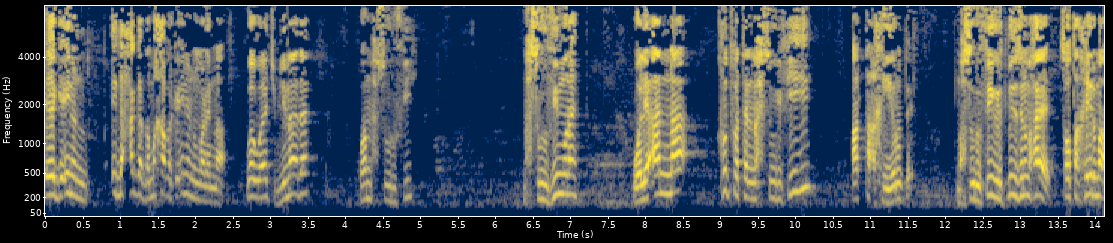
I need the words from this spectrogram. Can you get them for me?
eega inaynu xagga dambe khabarka inaynu marinaa waa waajib limaada waa maxsuuru fiih maxsuuru fiih muna waliana rutbat almaxsuuri fiihi attakhiiru de maxsuuru fiihi rutbadiisuna maxay? Soo takhiir ma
